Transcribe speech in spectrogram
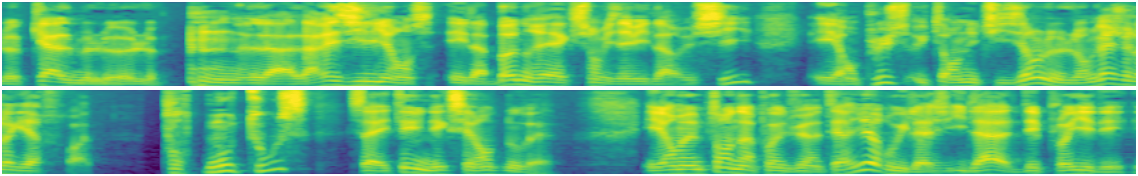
le calme, le, la, résilience et la bonne réaction vis-à-vis de la Russie, et en plus en utilisant le langage de la guerre froide. Pour nous tous, ça a été une excellente nouvelle. Et en même temps, d'un point de vue intérieur, où il a, il a déployé des,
